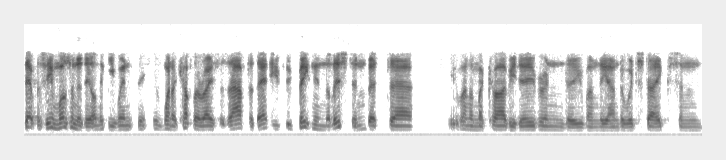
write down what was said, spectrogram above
that was him, wasn't it? I think he went he won a couple of races after that. He was beaten in the Liston, but uh, he won the Makybe Diva and he won the Underwood Stakes, and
